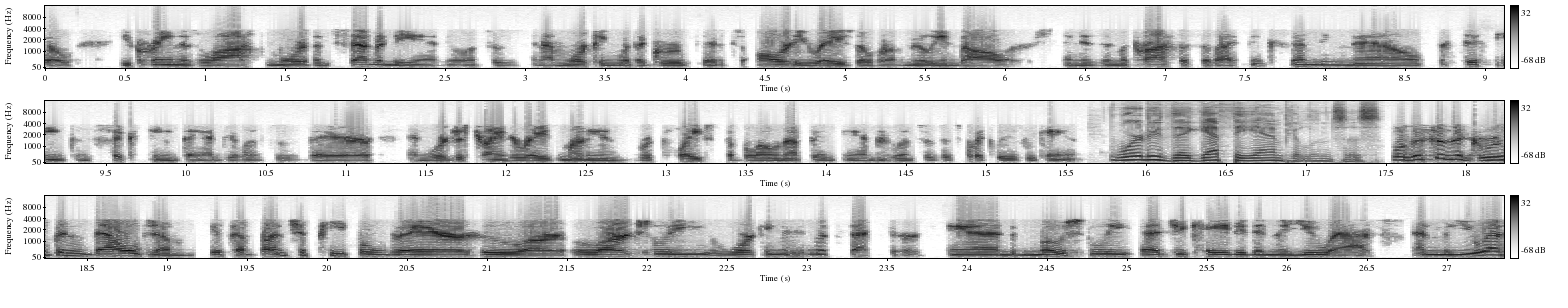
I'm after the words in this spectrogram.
So Ukraine has lost more than 70 ambulances, and I'm working with a group that's already raised over a million dollars and is in the process of, I think, sending now the 15th and 16th ambulances there. And we're just trying to raise money and replace the blown up ambulances as quickly as we can. Where do they get the ambulances? Well, this is a group in Belgium. It's a bunch of people there who are largely working in the sector and mostly educated in the U.S. And the U.S.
